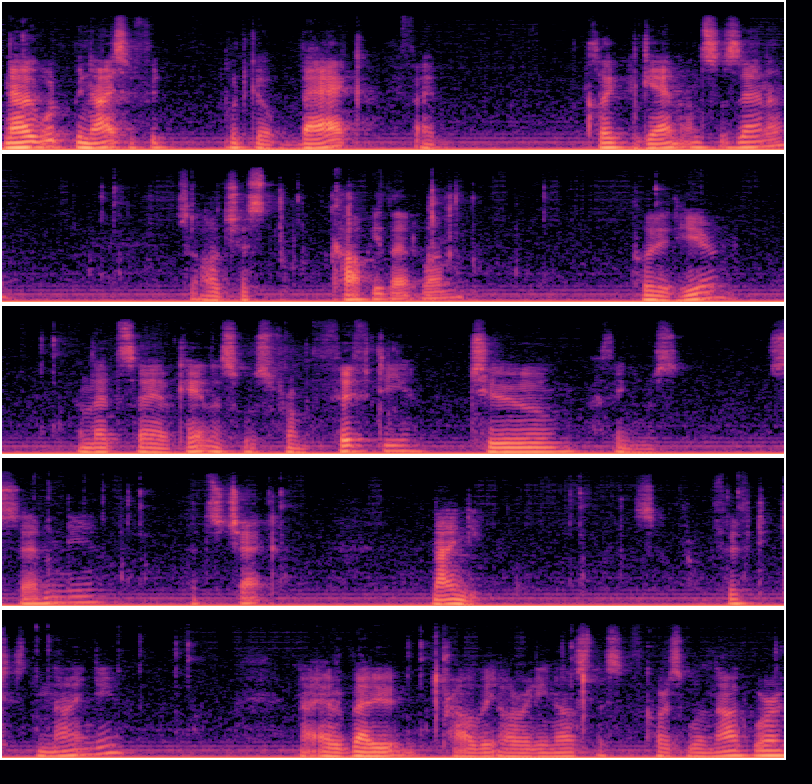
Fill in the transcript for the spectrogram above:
Now it would be nice if it would go back if I click again on Susanna. So I'll just copy that one put it here. And let's say okay this was from 50 to I think it was 70 let's check. 90 so from 50 to 90 now everybody probably already knows this, of course will not work.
